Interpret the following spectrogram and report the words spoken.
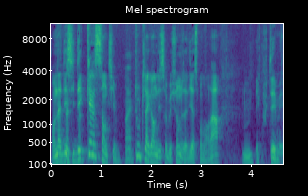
On a décidé 15 centimes. Toute la grande distribution nous a dit à ce moment-là, Hmm. Écoutez, mais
